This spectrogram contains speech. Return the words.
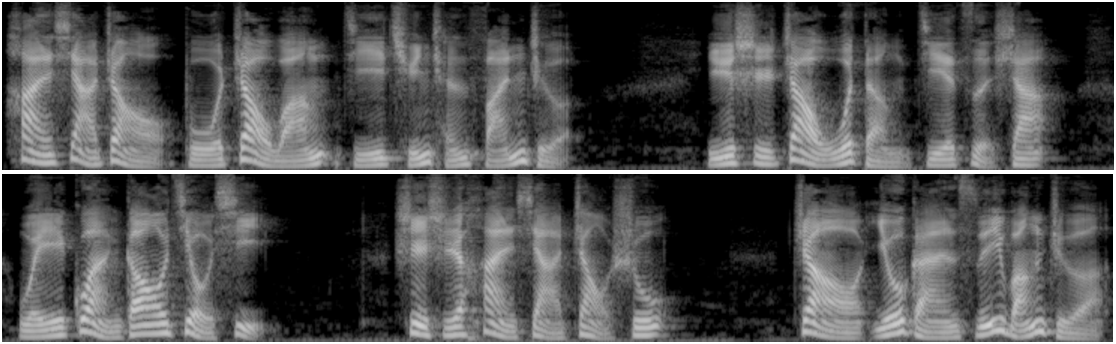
汉下诏捕赵王及群臣反者，于是赵武等皆自杀，为冠高就系。是时汉下诏书，赵有敢随王者，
